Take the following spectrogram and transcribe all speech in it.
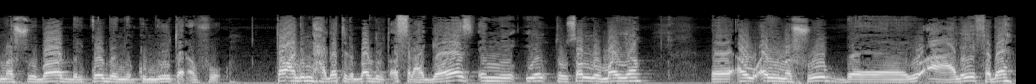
مشروبات بالقرب من الكمبيوتر أو فوق. طبعا دي من الحاجات اللي برضه بتأثر على الجهاز إن توصل له مية أو أي مشروب يقع عليه فده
